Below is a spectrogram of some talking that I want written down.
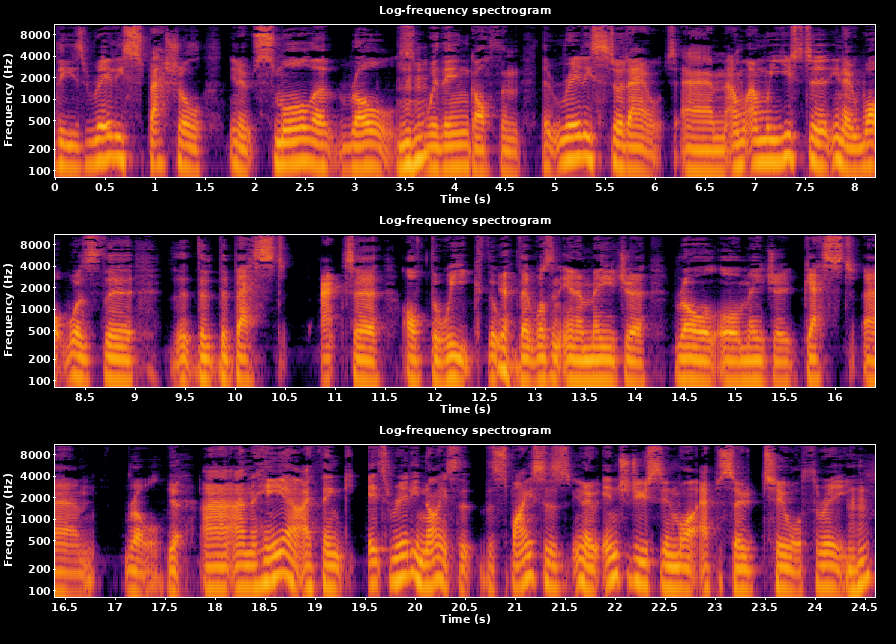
these really special, you know, smaller roles within Gotham that really stood out. Um, and, and we used to, you know, what was the, the, the, the best actor of the week that, Yeah. that wasn't in a major role or major guest, um, role. Yeah. Uh, and here, I think it's really nice that the Spicers, you know, introduced in what episode two or 3 Mm-hmm.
